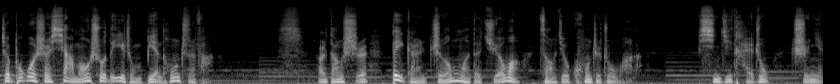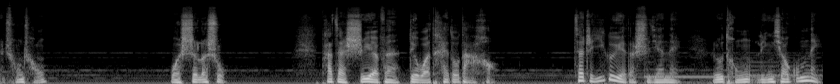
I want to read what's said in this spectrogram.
这不过是下毛术的一种变通之法，而当时倍感折磨的绝望早就控制住我了，心机太重，执念重重。我施了术，他在十月份对我态度大好，在这一个月的时间内，如同凌霄宫内，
